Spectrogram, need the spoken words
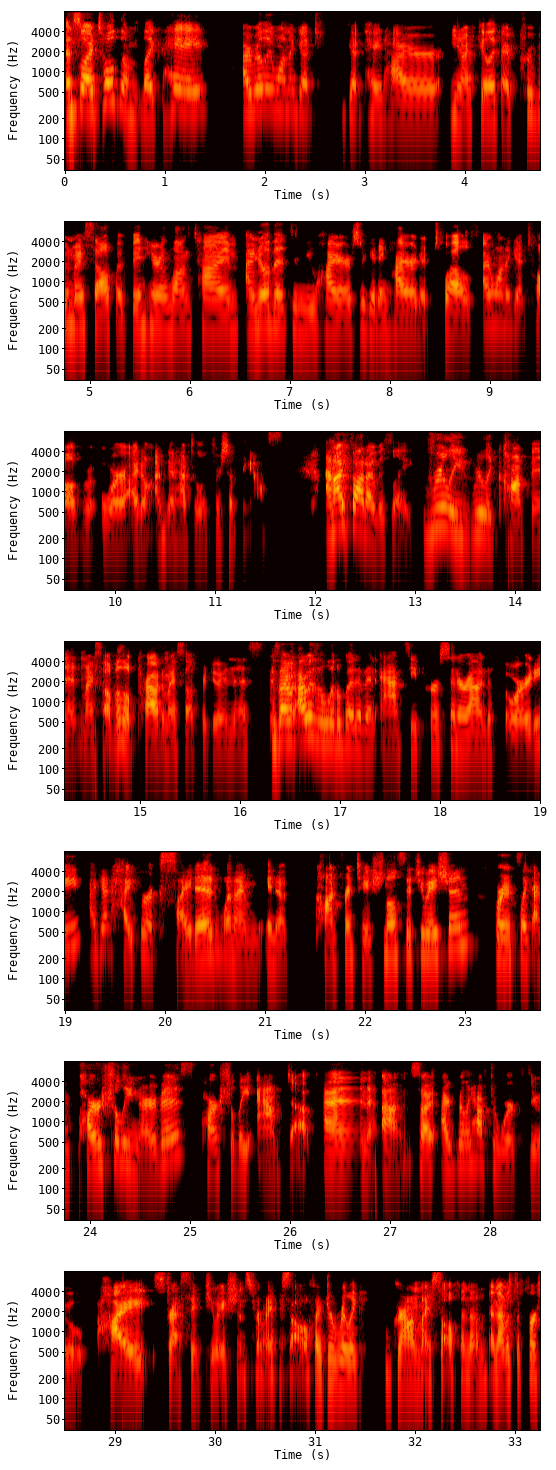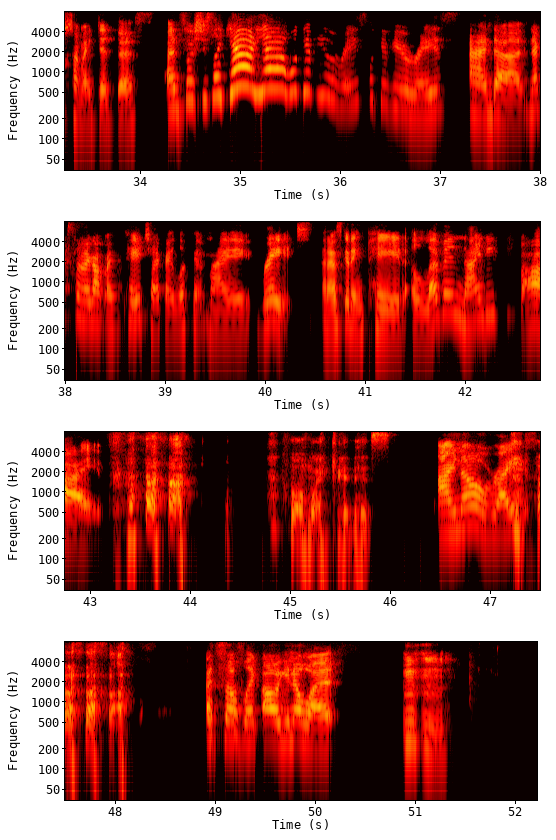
And so I told them like, hey, I really want to get get paid higher. You know, I feel like I've proven myself. I've been here a long time. I know that the new hires are getting hired at 12. I want to get 12 or, or I don't I'm going to have to look for something else. And I thought I was like really, really confident in myself, a little proud of myself for doing this because I, I was a little bit of an antsy person around authority. I get hyper excited when I'm in a confrontational situation where it's like I'm partially nervous, partially amped up. And um, so I, I, really have to work through high stress situations for myself. I have to really ground myself in them. And that was the first time I did this. And so she's like, Yeah, yeah, we'll give you a raise. We'll give you a raise. And uh, next time I got my paycheck, I look at my rate and I was getting paid eleven ninety five. oh my goodness. I know, right? and so I was like, Oh, you know what? Mm-mm.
